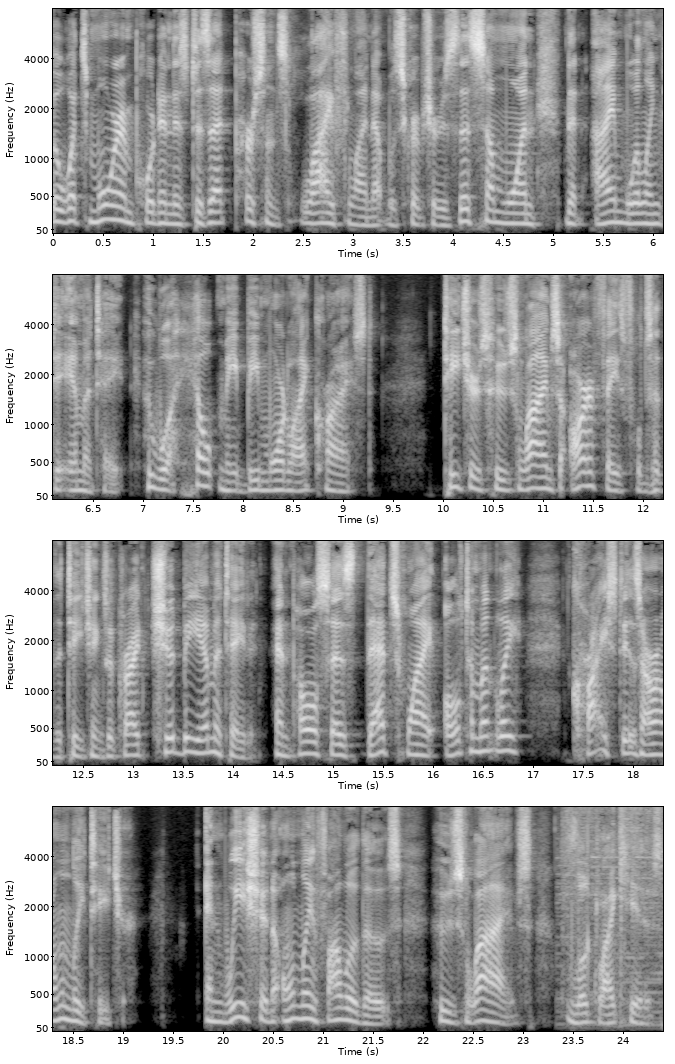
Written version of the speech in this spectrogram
But what's more important is does that person's life line up with Scripture? Is this someone that I'm willing to imitate who will help me be more like Christ? Teachers whose lives are faithful to the teachings of Christ should be imitated. And Paul says that's why ultimately Christ is our only teacher. And we should only follow those whose lives look like his.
